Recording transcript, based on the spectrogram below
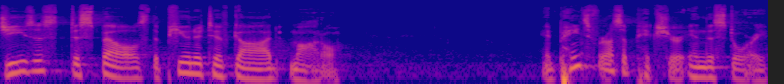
Jesus dispels the punitive God model and paints for us a picture in this story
